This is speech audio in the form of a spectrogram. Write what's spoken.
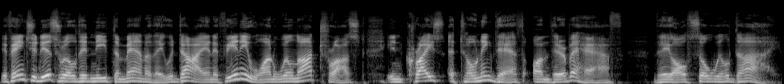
If ancient Israel didn't eat the manna, they would die. And if anyone will not trust in Christ's atoning death on their behalf, they also will die.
